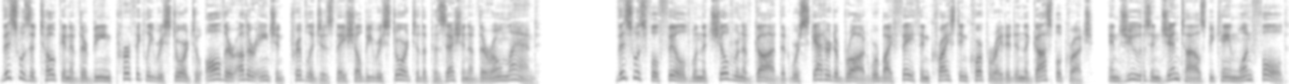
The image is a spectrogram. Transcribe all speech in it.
This was a token of their being perfectly restored to all their other ancient privileges, they shall be restored to the possession of their own land. This was fulfilled when the children of God that were scattered abroad were by faith in Christ incorporated in the gospel crutch, and Jews and Gentiles became one fold.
